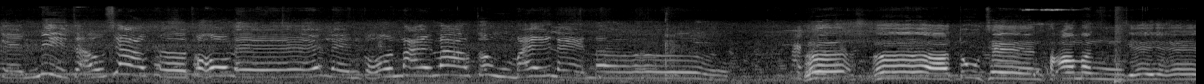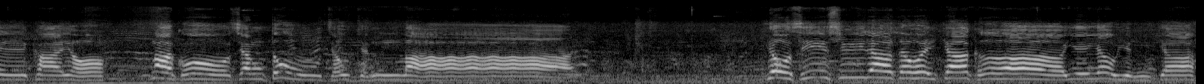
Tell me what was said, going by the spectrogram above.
见你就小偷偷嘞，连个奶酪都没连了。呃呃，赌钱大门夜夜开哟，哪个想赌就进来。有些输了就回家去，也有人家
